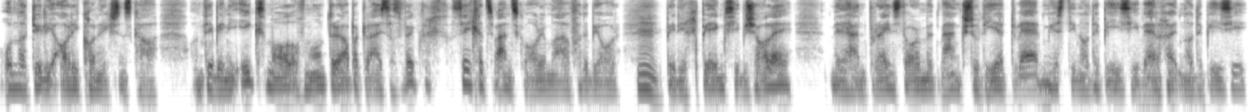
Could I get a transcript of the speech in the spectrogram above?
und natürlich alle Connections gehabt. Und dann bin ich x-mal auf Montreux abgereist, also wirklich sicher 20 Mal im Laufe der Jahre mm. bin ich bei ihm bei Chalet. Wir haben brainstormt, wir haben studiert, wer müsste noch dabei sein, wer könnte noch dabei sein.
